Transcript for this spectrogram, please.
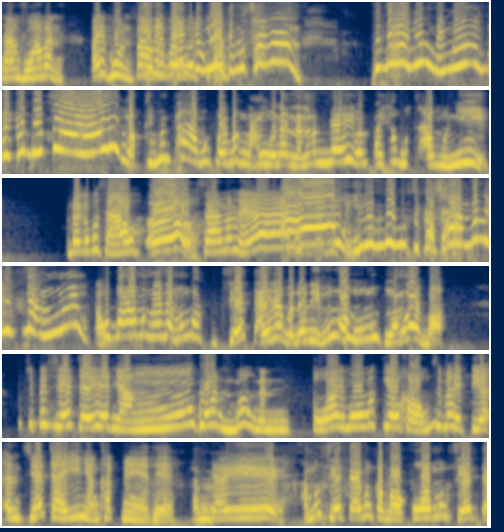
สร้างหัวมันไปพุ่นเป้านี่ไปในเบเบิ่งนจังหวะจังสันผู้บ่าวยังไหนมึงไปกับผู้สาวบัก ที่มันพามึงไปเบิ่งหนังเหมือนนั่นน่ะลำไยมันไปกับผู้สาวมื้อนี้ไปกับผู้สาวเออสร้างมันแล้ว อ้าวอีเล่นนี่มึงจะกระช่างมันเห็นหยังเอ้า กูบ้ามึงเลยน่ะมึงบอกเสียใจเลยบ่เดี๋ยวนี้มึงบอกมึงห่วงเลยบ่กูสิไปเสียใจเฮ็ดหยังพุ่นมึงนั่นตัวไอ้โมมาเกี่ยวเขามึงสิมาให้เตียอันเสียใจอีหยังคักแม่แท้ลำไยถ้ามึงเสียใจมึงก็บอกกูมึงเสียใจ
